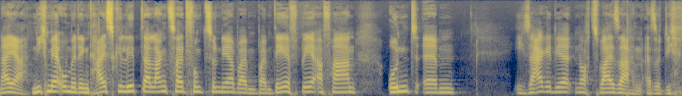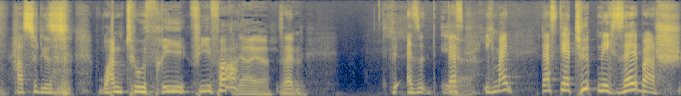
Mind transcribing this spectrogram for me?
naja, nicht mehr unbedingt heißgelebter Langzeitfunktionär beim, beim DFB erfahren. Und ähm, ich sage dir noch zwei Sachen. Also, die, hast du dieses One, Two, Three FIFA? Ja, ja. Sein, also, das, Ja. ich meine, dass der Typ nicht selber sch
